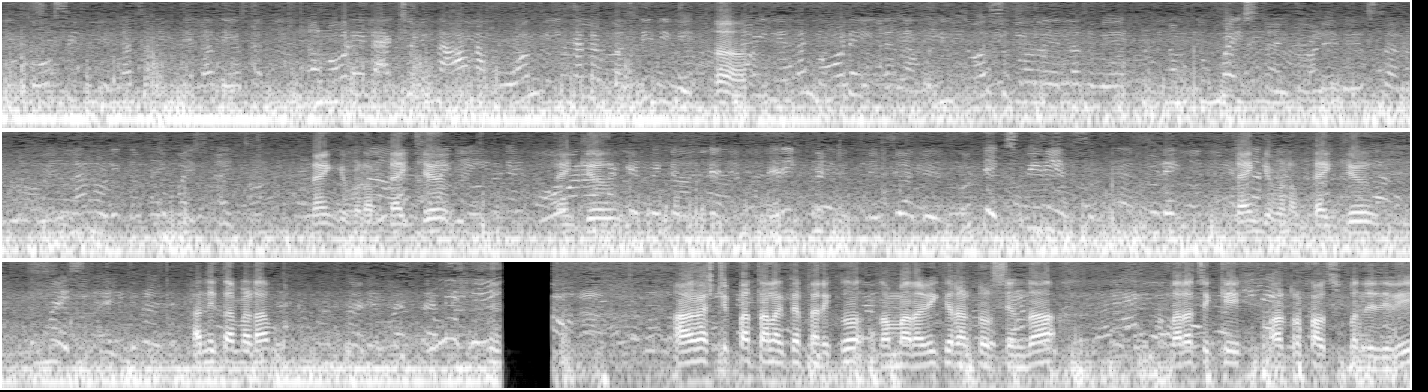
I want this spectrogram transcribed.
ನೀವು ತೋರಿಸಿದ್ದು ಎಲ್ಲ ಚೆನ್ನಾಗಿದೆ ಎಲ್ಲ ದೇವಸ್ಥಾನ ನಾವು ನೋಡಿಲ್ಲ ಆ್ಯಕ್ಚುಲಿ ನಾವು ನಮ್ಮ ಓನ್ ವೆಹಿಕಲಲ್ಲಿ ಬಂದಿದ್ದೀವಿ ಹಾ. ನಾವು ಇಲ್ಲೆಲ್ಲ ನೋಡೇ ಇಲ್ಲ ನಾವು ನೀವು ತೋರಿಸಿದ್ರಲ್ಲ ಎಲ್ಲನೂ ನಮ್ಗೆ ತುಂಬ ಇಷ್ಟ ಆಯಿತು ಹಳೆ ದೇವಸ್ಥಾನಗಳು ಅವೆಲ್ಲ ನೋಡಿದ್ದು ನಮ್ಗೆ ತುಂಬ ಇಷ್ಟ ಆಯಿತು thank you madam thank you thank you very good ನಿಜವಾಗ್ಲೂ good experience today thank you madam thank you ತುಂಬಾ ಇಷ್ಟ ಆಯ್ತು ಅನಿತಾ ಮೇಡಮ್. ಆಗಸ್ಟ್ ಇಪ್ಪತ್ನಾಲ್ಕನೇ ತಾರೀಕು ನಮ್ಮ ರವಿಕಿರಣ್ ಟೂರ್ಸಿಂದ ಬರಚಿಕ್ಕಿ ವಾಟರ್ ಫಾಲ್ಸ್ ಬಂದಿದ್ದೀವಿ.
